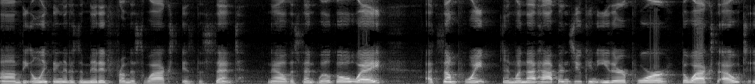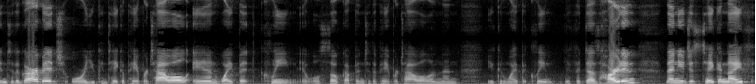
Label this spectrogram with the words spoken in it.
Um, the only thing that is emitted from this wax is the scent. Now the scent will go away at some point and when that happens you can either pour the wax out into the garbage or you can take a paper towel and wipe it clean. It will soak up into the paper towel and then you can wipe it clean. If it does harden then you just take a knife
